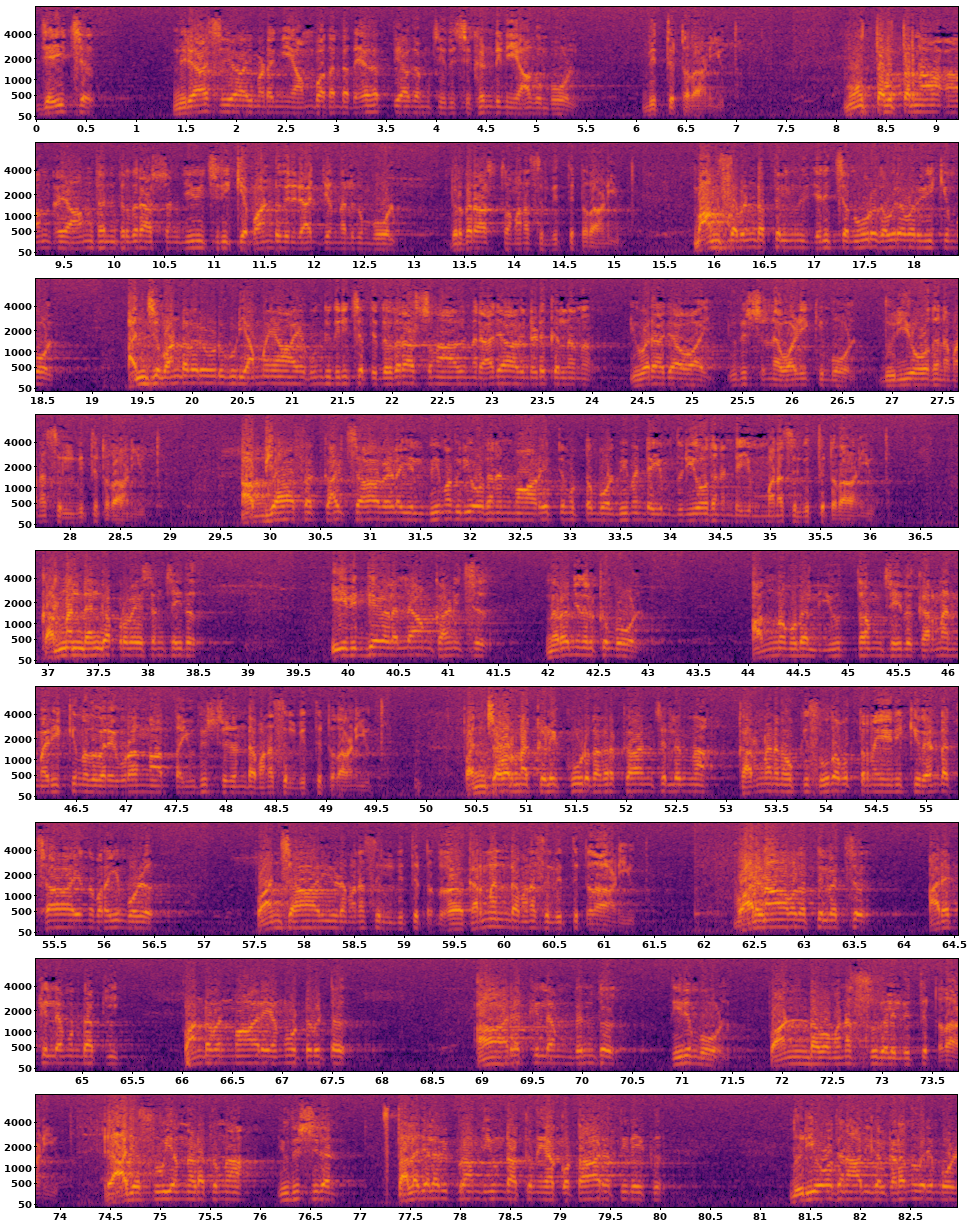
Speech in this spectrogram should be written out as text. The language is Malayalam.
ജയിച്ച് നിരാശയായി മടങ്ങി അമ്പ തന്റെ ദേഹത്യാഗം ചെയ്ത് ശിഖണ്ഡിനിയാകുമ്പോൾ വിത്തിട്ടതാണ് യുദ്ധം. ആന്ധൻ ധൃതരാഷ്ട്രൻ ജീവിച്ചിരിക്കെ പാണ്ഡുവിന് രാജ്യം നൽകുമ്പോൾ ധൃതരാഷ്ട്ര മനസ്സിൽ വിത്തിട്ടതാണ് യുദ്ധം. മാംസപിണ്ഡത്തിൽ നിന്ന് ജനിച്ച നൂറ് കൗരവർ ഇരിക്കുമ്പോൾ അഞ്ചു പാണ്ഡവരോടുകൂടി അമ്മയായ കുന്തി തിരിച്ചെത്തി ധൃതരാഷ്ട്രനാകുന്ന രാജാവിന്റെ അടുക്കൽ നിന്ന് യുവരാജാവായി യുധിഷ്ഠനെ വഴിക്കുമ്പോൾ ദുര്യോധന മനസ്സിൽ വിത്തിട്ടതാണ് യുദ്ധം. അഭ്യാസ കാഴ്ചാവേളയിൽ ഭീമ ദുര്യോധനന്മാർ ഏറ്റുമുട്ടുമ്പോൾ ഭീമന്റെയും ദുര്യോധനന്റെയും മനസ്സിൽ വിത്തിട്ടതാണ് യുദ്ധം. കർണൻ രംഗപ്രവേശം ചെയ്ത് ഈ വിദ്യകളെല്ലാം കാണിച്ച് നിറഞ്ഞു നിൽക്കുമ്പോൾ അന്നു മുതൽ യുദ്ധം ചെയ്ത് കർണൻ മരിക്കുന്നതുവരെ ഉറങ്ങാത്ത യുധിഷ്ഠിരന്റെ മനസ്സിൽ വിത്തിട്ടതാണ് യുദ്ധം. പഞ്ചവർണ കിളിക്കൂട് തകർക്കാൻ ചെല്ലുന്ന കർണനെ നോക്കി സൂതപുത്രനെ എനിക്ക് വേണ്ടച്ഛ എന്ന് പറയുമ്പോൾ പാഞ്ചാലിയുടെ മനസ്സിൽ വിത്തിട്ടത് കർണന്റെ മനസ്സിൽ വിത്തിട്ടതാണ് യുദ്ധം. വാരണാവതത്തിൽ വെച്ച് അരക്കില്ലമുണ്ടാക്കി പാണ്ഡവന്മാരെ അങ്ങോട്ട് വിട്ട് ആ അരക്കില്ലം വെന്ത് തീരുമ്പോൾ പാണ്ഡവ മനസ്സുകളിൽ വിത്തിട്ടതാണ് രാജസൂയം നടത്തുന്ന യുധിഷ്ഠിരൻ സ്ഥലജല വിഭ്രാന്തി ഉണ്ടാക്കുന്ന ആ കൊട്ടാരത്തിലേക്ക് ദുര്യോധനാദികൾ കടന്നു വരുമ്പോൾ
